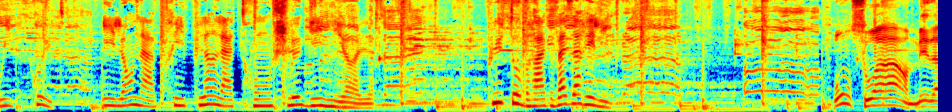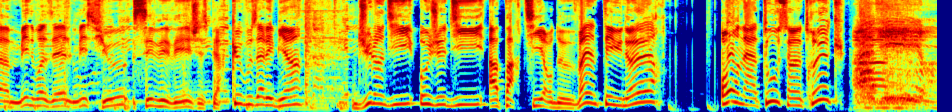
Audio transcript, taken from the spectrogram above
Oui, brut. Il en a pris plein la tronche le guignol. Plutôt braque Vazarelli. Bonsoir, mesdames, mesdemoiselles, messieurs, c'est VV, j'espère que vous allez bien. Du lundi au jeudi, à partir de 21h, on a tous un truc à dire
